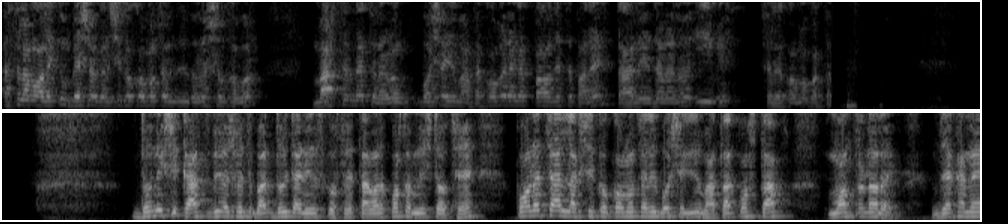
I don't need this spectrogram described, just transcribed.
আসসালামু আলাইকুম, বেসরকারি শিক্ষক কর্মচারীদের জন্য সুখবর। মার্চের বেতন এবং বৈশাখী ভাতা কবে নাগাদ পাওয়া যেতে পারে তা নিয়ে জানালো ইবি ছেলের কর্মকর্তা। দৈনিক শিক্ষা, আজ বৃহস্পতিবার দুইটা নিউজ করছে। তার মধ্যে প্রথম লিস্ট হচ্ছে, পৌনে চার লাখ শিক্ষক কর্মচারীর বৈশাখী ভাতার প্রস্তাব মন্ত্রণালয়। যেখানে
